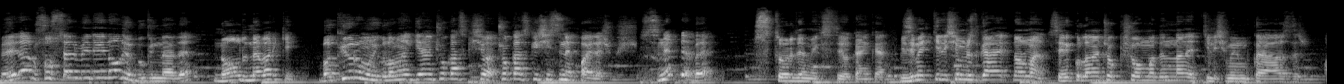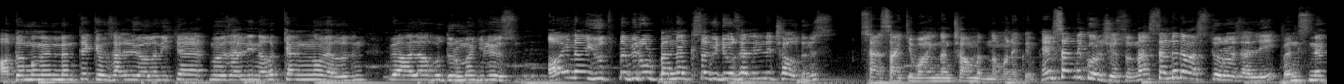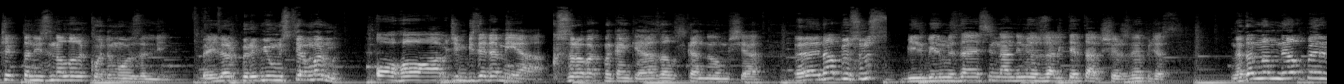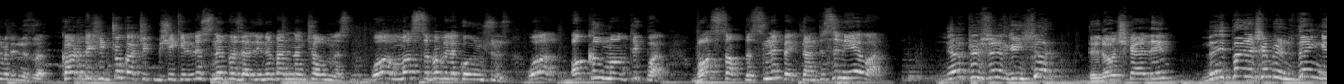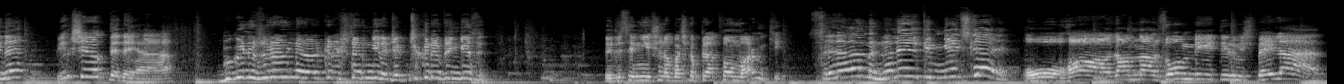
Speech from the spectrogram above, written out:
Beyler bu sosyal medyaya ne oluyor bugünlerde? Ne oldu ne var ki? Bakıyorum uygulamaya gelen çok az kişi var. Çok az kişi Snap paylaşmış. Snap ne be? Story demek istiyor kanka. Bizim etkileşimimiz gayet normal. Seni kullanan çok kişi olmadığından etkileşimin bu kadar azdır. Adamın elinden tek özelliği olan hikaye atma özelliğini alıp kendini oyaladın ve hala bu duruma gülüyorsun. Aynen YouTube'da bir olup benden kısa video özelliğini çaldınız. Sen sanki Vine'dan çalmadın amına koyayım. Hem sen de konuşuyorsun lan. Sende de var story özelliği. Ben Snapchat'tan izin alarak koydum o özelliği. Beyler premium isteyen var mı? Oho abicim bize de mi ya? Kusura bakma kanka az alışkanlığı olmuş ya. Ee, ne yapıyorsunuz? Birbirimizden esinlendiğimiz özellikleri tartışıyoruz. Ne yapacağız? Neden lan ne alıp veremediniz lan? Kardeşim çok açık bir şekilde Snap özelliğini benden çalındınız. Ulan WhatsApp'a bile koymuşsunuz. Ulan akıl mantık var. WhatsApp'ta Snap eklentisi niye var? Ne yapıyorsunuz gençler? Dede hoş geldin. Neyi paylaşamıyorsunuz dengine? Bir şey yok dede ya. Bugün huzur evinden arkadaşların gelecek. Çıkın evden gezin. Dede senin yaşına başka platform var mı ki? Selamun aleyküm gençler. Oha adamlar zombi getirmiş beyler.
